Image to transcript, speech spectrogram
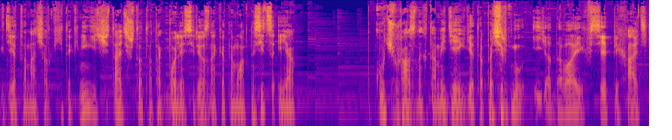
где-то начал какие-то книги читать, что-то так более серьезно к этому относиться, и я кучу разных там идей где-то почерпнул, и я давай их все пихать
